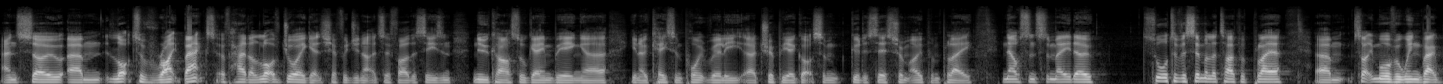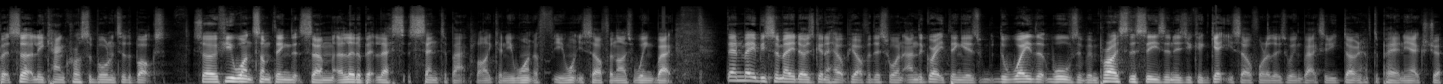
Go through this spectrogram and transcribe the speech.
And so um, lots of right backs have had a lot of joy against Sheffield United so far this season. Newcastle game being, uh, you know, case in point, really. Uh, Trippier got some good assists from open play. Nelson Semedo, sort of a similar type of player, um, slightly more of a wing back, but certainly can cross the ball into the box. So if you want something that's um, a little bit less centre back like, and you want a, you want yourself a nice wing back, then maybe Semedo is going to help you out for this one. And the great thing is, the way that Wolves have been priced this season is you can get yourself one of those wing backs and you don't have to pay any extra.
